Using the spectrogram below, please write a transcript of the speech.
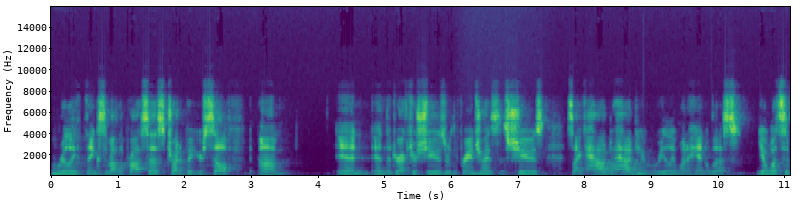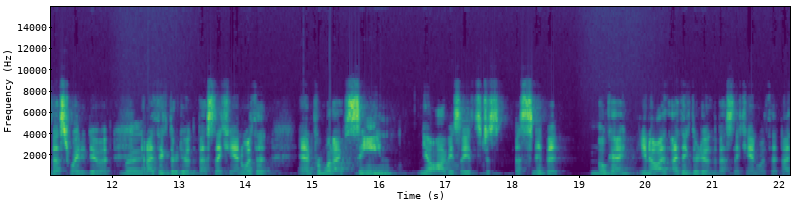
really thinks about the process try to put yourself um, in in the director's shoes or the franchise's shoes. It's like how how do you really want to handle this? You know, what's the best way to do it? Right. And I think they're doing the best they can with it. And from what I've seen, you know, obviously it's just a snippet. Okay, you know, I, I think they're doing the best they can with it. I,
